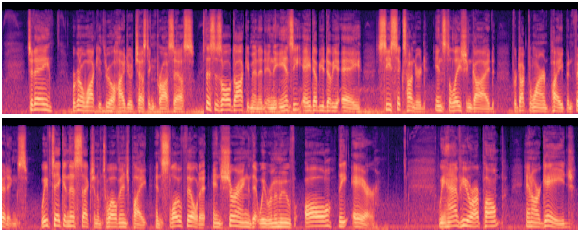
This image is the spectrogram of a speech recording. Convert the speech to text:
Today, we're going to walk you through a hydro testing process. This is all documented in the ANSI AWWA C600 installation guide for ductile iron pipe and fittings. We've taken this section of 12 inch pipe and slow filled it, ensuring that we remove all the air. We have here our pump and our gauge,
